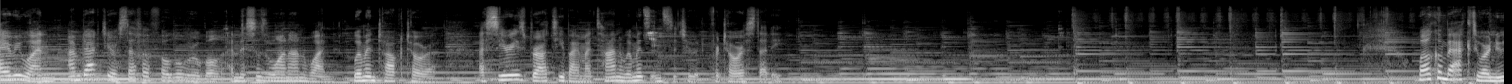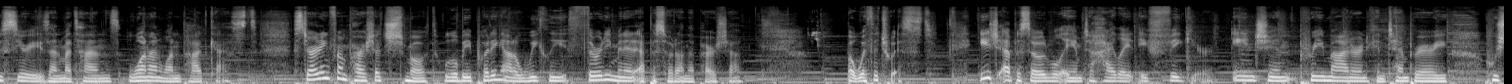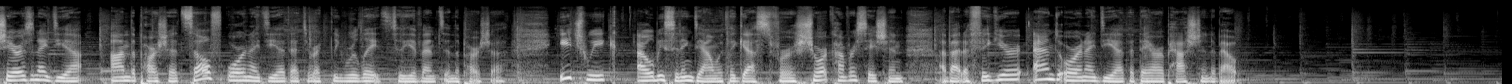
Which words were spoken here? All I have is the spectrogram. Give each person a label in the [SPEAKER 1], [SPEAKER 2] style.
[SPEAKER 1] Hi, everyone. I'm Dr. Yosefa Fogel Rubel, and this is One on One Women Talk Torah, a series brought to you by Matan Women's Institute for Torah Study. Welcome back to our new series on Matan's One on One podcast. Starting from Parshat Shmot, we will be putting out a weekly 30 minute episode on the Parsha, but with a twist. Each episode will aim to highlight a figure, ancient, pre modern, contemporary, who shares an idea on the Parsha itself or an idea that directly relates to the events in the Parsha. Each week, I will be sitting down with a guest for a short conversation about a figure and or an idea that they are passionate about.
